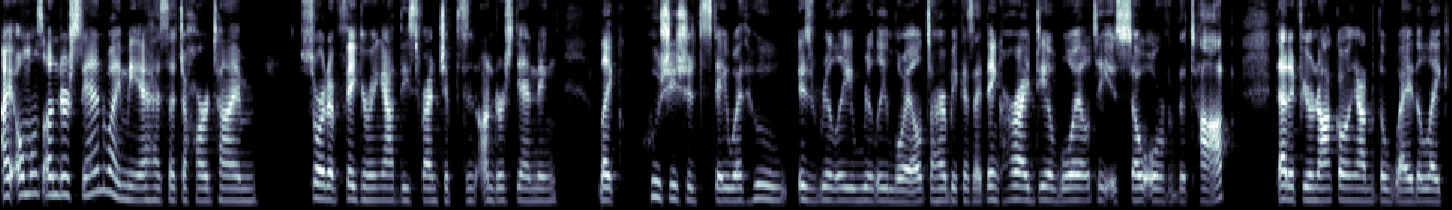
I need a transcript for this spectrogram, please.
I almost understand why Mia has such a hard time sort of figuring out these friendships and understanding like who she should stay with, who is really, really loyal to her, because I think her idea of loyalty is so over the top that if you're not going out of the way to like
